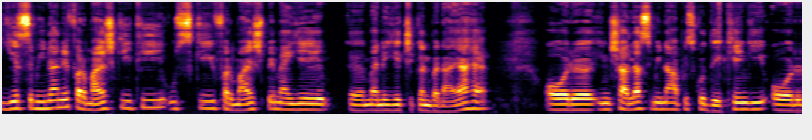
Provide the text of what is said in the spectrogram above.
ये समीना ने फरमाइश की थी, उसकी फरमाइश पे मैं ये मैंने ये चिकन बनाया है। और इन समीना आप इसको देखेंगी और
